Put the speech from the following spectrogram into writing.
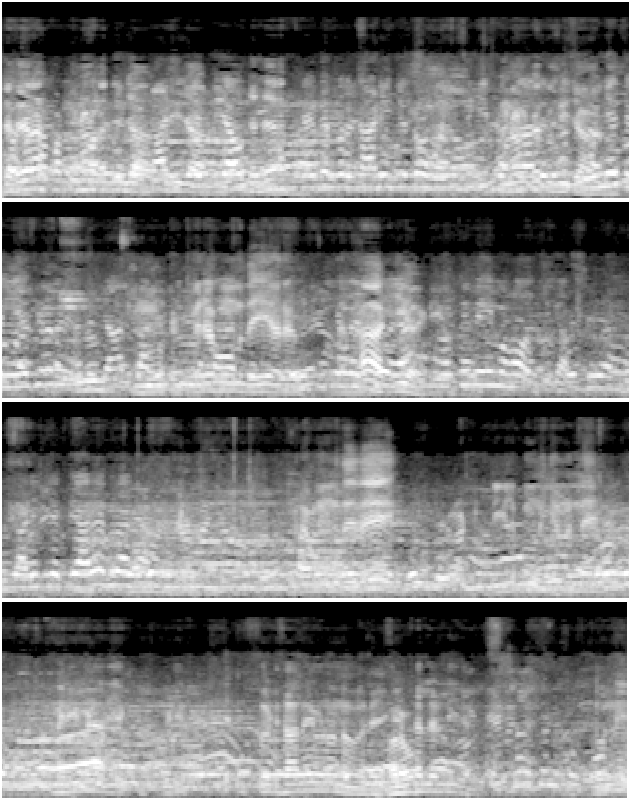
ਜਦੇ ਨਾ ਉਹਨਾਂ ਨੂੰ ਜਾ, ਤੁਸੀਂ ਜਾ। ਜਦੇ ਨਾ ਕਹਿੰਦੇ ਬਰਗਾੜੀ ਜਦੋਂ ਹੋਈ ਸੀਗੀ ਉਹਨਾਂ ਨੂੰ ਤੁਸੀਂ ਜਾ। ਮੇਰਾ ਫੋਨ ਦੇ ਯਾਰ। ਆ ਕੀ ਹੋਈ ਉੱਥੇ ਵੀ ਮਾਹੌਲ ਸੀਗਾ ਬਰਗਾੜੀ ਤੇ ਪਿਆਰੇ ਫਿਰ ਅੱਜ ਮੇਰਾ ਫੋਨ ਦੇ ਦੇ। ਡੀਲ ਪਾਉਣੀ ਆ ਮੈਨੇ ਮੇਰੀ ਤੁਹਾਡੇ ਸਾਰੇ ਉਹਨਾਂ ਨੰਬਰ ਹੈ ਥੱਲੇ ਲਈ ਜਾ ਦੋਨੇ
